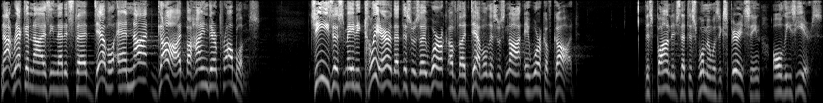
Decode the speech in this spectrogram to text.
not recognizing that it's the devil and not God behind their problems. Jesus made it clear that this was a work of the devil, this was not a work of God. This bondage that this woman was experiencing all these years.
